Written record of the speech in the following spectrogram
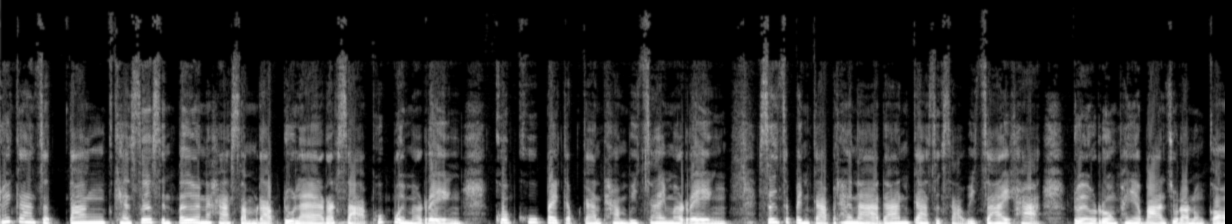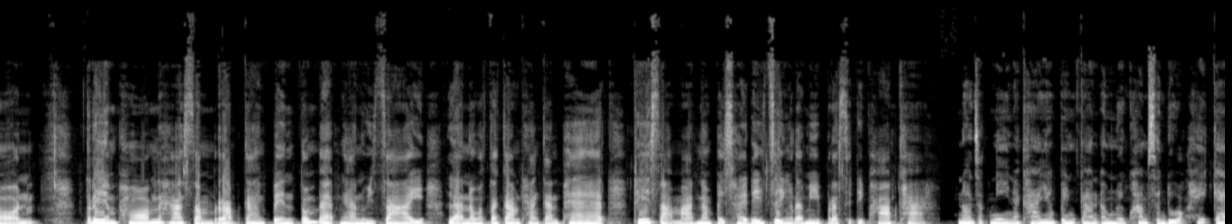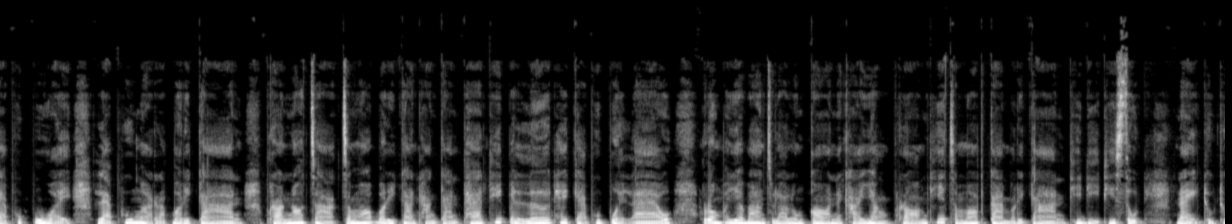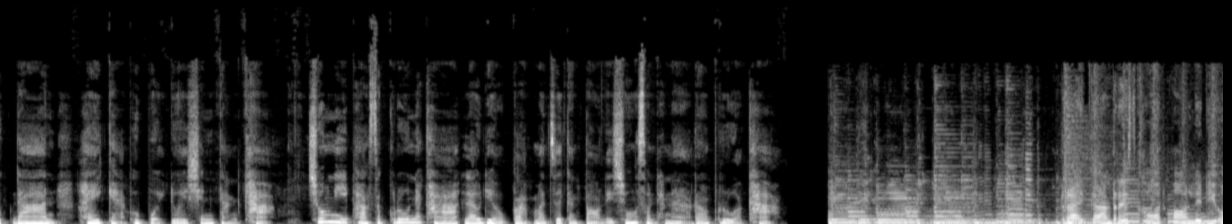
ด้วยการจัดตั้ง Cancer Center นะคะสำหรับดูแลรักษาผู้ป่วยมะเร็ง ควบคู่ไปกับการทำวิจัยมะเร็ง ซึ่งจะเป็นการพัฒนาด้านการศึกษาวิจัยค่ะ โดยโรงพยาบาลจุฬาลงกรณ์เตรียมพร้อมนะคะสำหรับการเป็นต้นแบบงานวิจัย และนวัตกรรมทางการแพทย์ ที่สามารถนำไปใช้ได้จริงและมีประสิทธิภาพค่ะ นอกจากนี้นะคะยังเป็นการอำนวยความสะดวกให้แก่ผู้ป่วย และผู้มารับบริการ เพราะนอกจากจะมอบบริการทางการแพทย์ที่เป็นเลิศให้แก่ผู้ป่วยแล้ว โรงพยาบาลจุฬาลงกรณ์นะคะยังพร้อมที่จะมอบการบริการที่ดีที่สุดในทุกๆด้าน ให้แก่ผู้ป่วยด้วยเช่นกันค่ะ ช่วงนี้พักสักครู่นะคะ แล้วเดี๋ยวกลับมาเจอกันต่อในช่วงสนทนารอบรัวค่ะรายการ r e s c o r d on Radio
